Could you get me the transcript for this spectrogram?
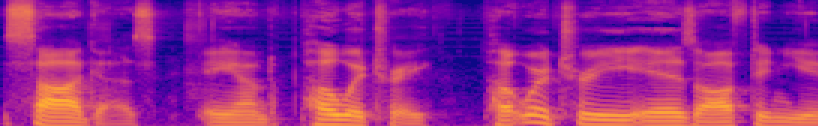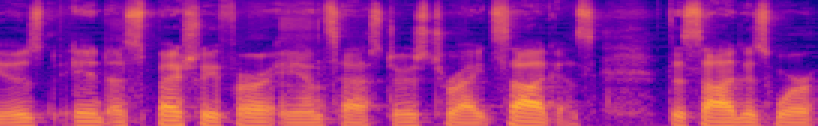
sagas and poetry. Poetry is often used, and especially for our ancestors, to write sagas. The sagas were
